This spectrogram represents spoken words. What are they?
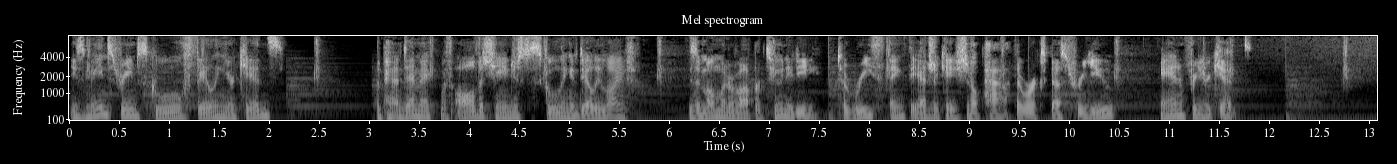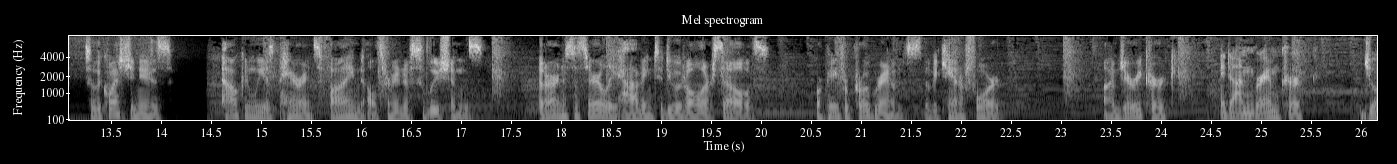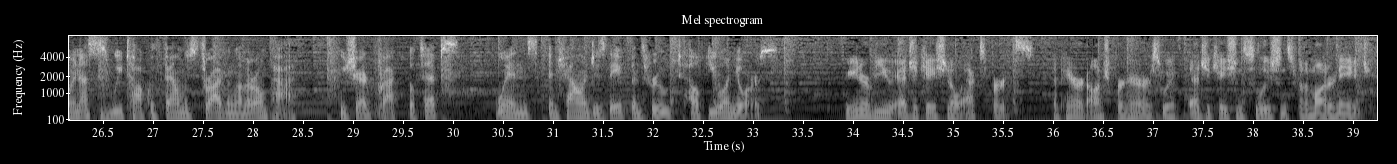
Is mainstream school failing your kids? The pandemic, with all the changes to schooling and daily life, is a moment of opportunity to rethink the educational path that works best for you and for your kids. So the question is how can we as parents find alternative solutions that aren't necessarily having to do it all ourselves or pay for programs that we can't afford? I'm Jerry Kirk. And I'm Graham Kirk. Join us as we talk with families thriving on their own path we shared practical tips, wins, and challenges they've been through to help you on yours. We interview educational experts and parent entrepreneurs with education solutions for the modern age.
